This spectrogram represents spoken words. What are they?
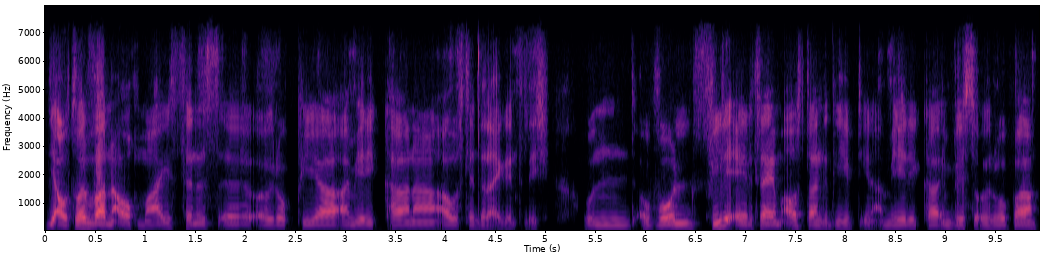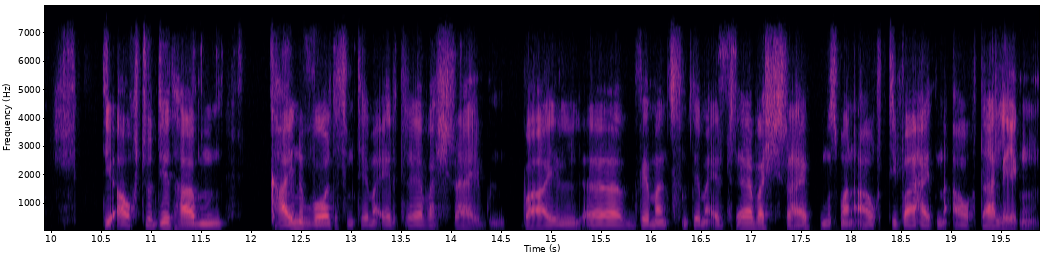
die Autoren waren auch meistens äh, Europäer, Amerikaner, Ausländer eigentlich. Und obwohl viele Eritreer im Ausland gibt, in Amerika, in Westeuropa, die auch studiert haben, keine Worte zum Thema Eritrea was schreiben, weil äh, wenn man zum Thema Eritrea was schreibt, muss man auch die Wahrheiten auch darlegen.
